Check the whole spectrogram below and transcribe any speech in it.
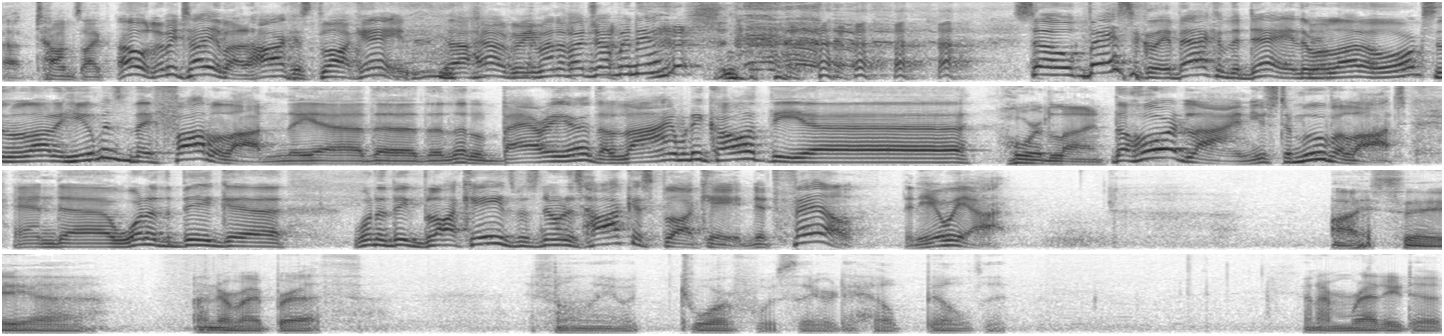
Uh, Tom's like, oh, let me tell you about Harkest blockade. Uh, Helga, you mind if I jump in here? so basically, back in the day, there were a lot of orcs and a lot of humans, and they fought a lot. And the uh, the the little barrier, the line, what do you call it? The uh, Horde line. the horde line used to move a lot. And uh, one of the big uh, one of the big blockades was known as Harkest blockade, and it fell. And here we are. I say uh, under my breath, if only a dwarf was there to help build it. And I'm ready to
